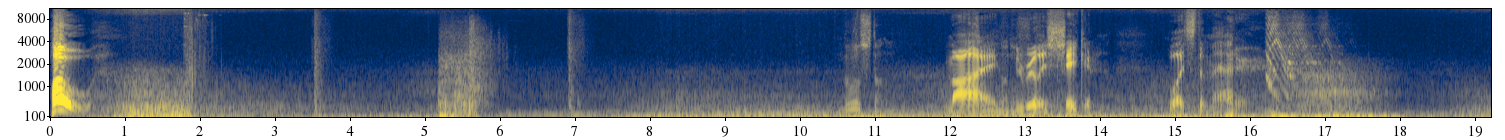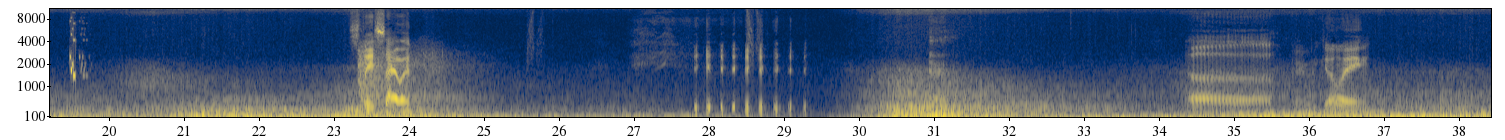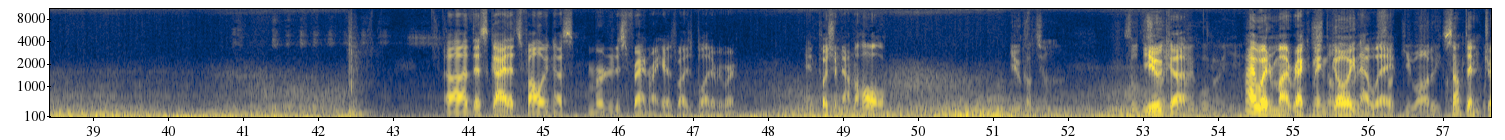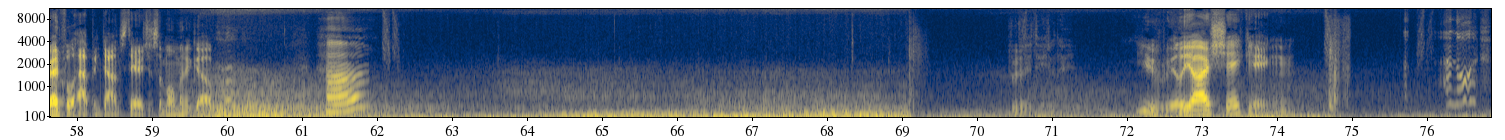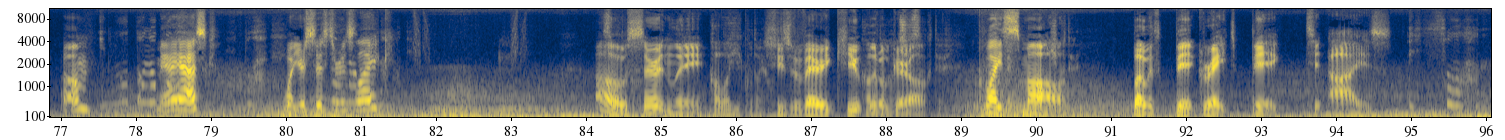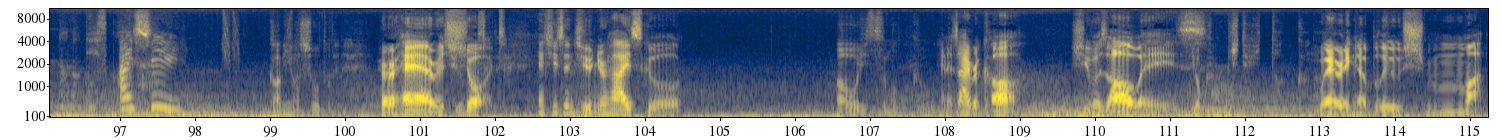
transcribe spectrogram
Ho! My, you're really shaken. What's the matter? Stay silent. uh, where are we going? Uh, this guy that's following us murdered his friend right here. That's why there's blood everywhere. And push him down the hole. Yuka. I wouldn't recommend going that way. Something dreadful happened downstairs just a moment ago. Huh? You really are shaking. Um, may I ask what your sister is like? Oh, certainly. She's a very cute little girl. Quite small, but with big, great, big eyes. I see. Her hair is short, and she's in junior high school. And as I recall, she was always wearing a blue schmuck.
